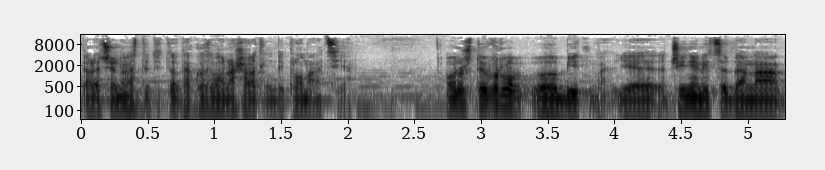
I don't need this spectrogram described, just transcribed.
Tada će nastati ta takozvana šatl diplomacija. Ono što je vrlo bitno je činjenica da na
